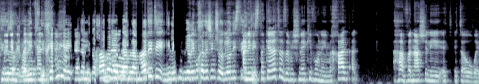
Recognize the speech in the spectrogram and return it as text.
כן. אני כן... מתוכם אבל גם למדתי, גיליתי דברים חדשים שעוד לא ניסיתי. אני מסתכלת על זה משני כיוונים. אחד, ההבנה שלי את, את ההורה,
